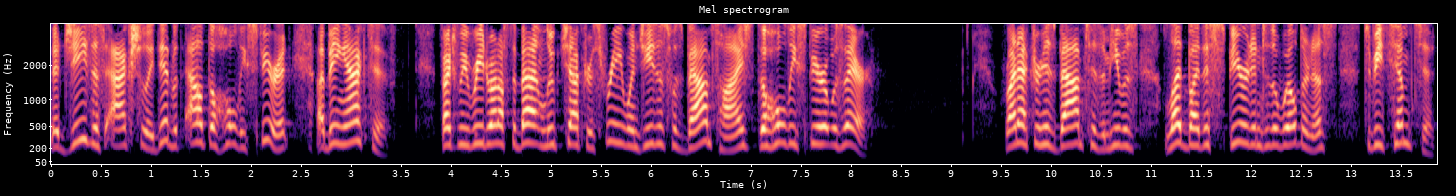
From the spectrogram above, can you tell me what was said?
that Jesus actually did without the Holy Spirit uh, being active. In fact, we read right off the bat in Luke chapter 3 when Jesus was baptized, the Holy Spirit was there. Right after his baptism, he was led by the Spirit into the wilderness to be tempted.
